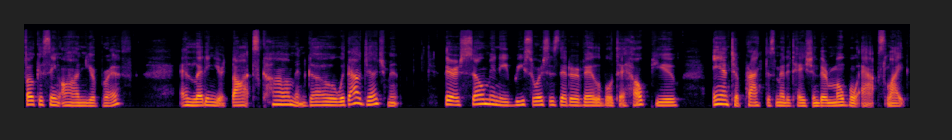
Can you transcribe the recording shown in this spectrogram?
focusing on your breath and letting your thoughts come and go without judgment. There are so many resources that are available to help you and to practice meditation. There are mobile apps like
